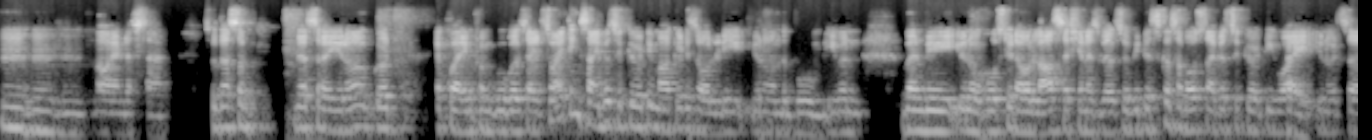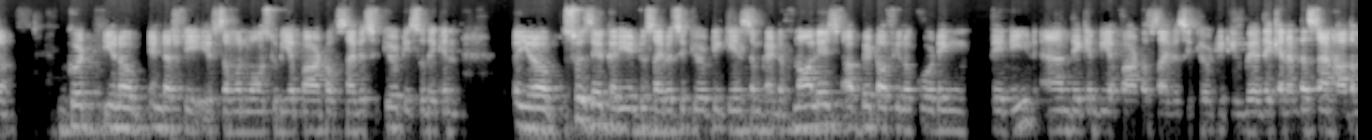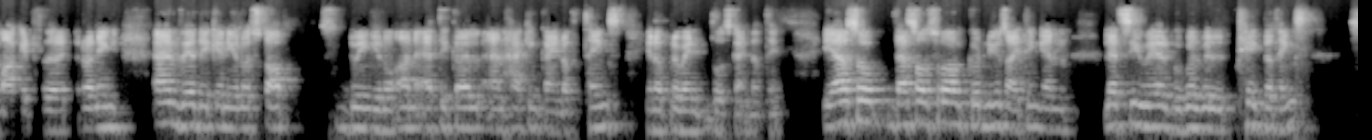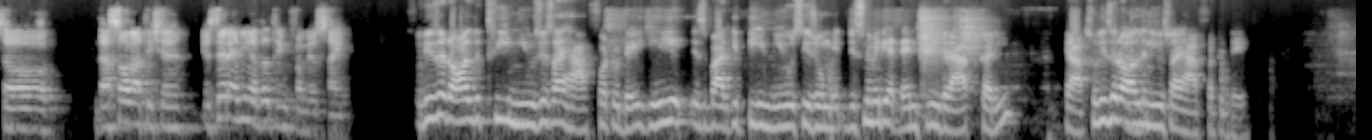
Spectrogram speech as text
Mm-hmm. No, I understand. So that's a that's a you know good acquiring from Google side. So I think cybersecurity market is already you know on the boom. Even when we you know hosted our last session as well, so we discuss about cybersecurity. Why you know it's a good you know industry if someone wants to be a part of cybersecurity, so they can you know switch their career into cybersecurity, gain some kind of knowledge, a bit of you know coding they need and they can be a part of cybersecurity team where they can understand how the market is running and where they can you know stop doing you know unethical and hacking kind of things you know prevent those kind of things yeah so that's also a good news i think and let's see where google will take the things so that's all atisha is there any other thing from your side So these are all the three newses I have for today. यही इस बार की तीन news जो जिसने मेरी attention grab करी. Yeah. So these are all the news I have for today.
